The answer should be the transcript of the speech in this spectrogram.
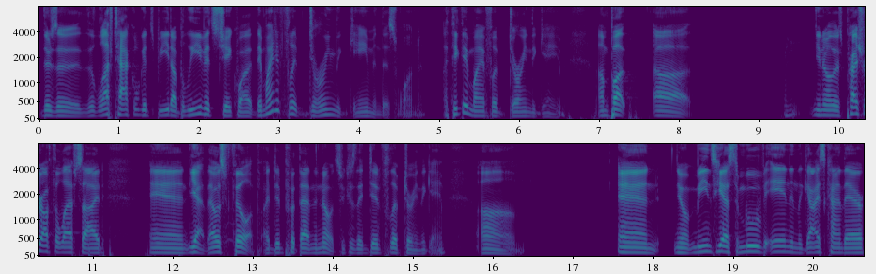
there's a the left tackle gets beat. I believe it's Jake Wiley. They might have flipped during the game in this one. I think they might have flipped during the game. Um, but uh, you know there's pressure off the left side, and yeah, that was Fillip. I did put that in the notes because they did flip during the game. Um, and you know it means he has to move in, and the guy's kind of there,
